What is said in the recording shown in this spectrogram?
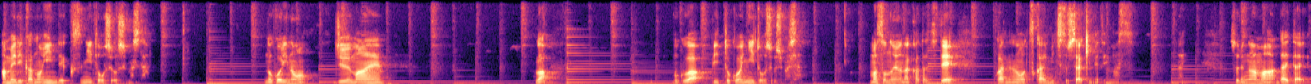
アメリカのインデックスに投資をしました。残りの10万円は僕はビットコインに投資をしました。まあそのような形でお金の使い道としては決めています。はい、それがまあ大体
